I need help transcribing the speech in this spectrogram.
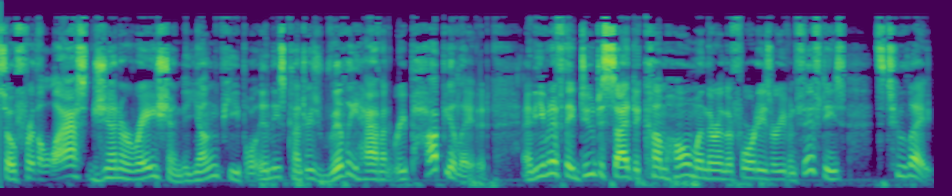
So for the last generation, the young people in these countries really haven't repopulated. And even if they do decide to come home when they're in their 40s or even 50s, it's too late.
